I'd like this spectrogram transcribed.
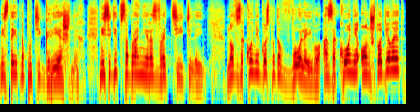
не стоит на пути грешных, не сидит в собрании развратителей, но в законе Господа воля его, а законе он что делает?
